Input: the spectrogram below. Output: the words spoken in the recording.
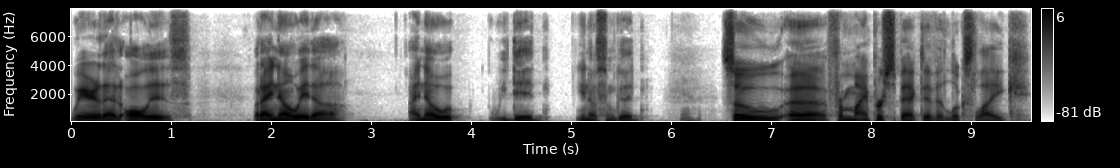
where that all is, but I know it. Uh, I know we did, you know, some good. So, uh, from my perspective, it looks like,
